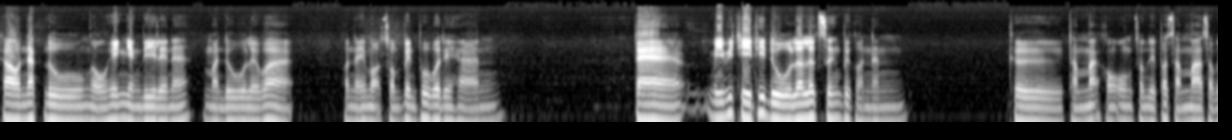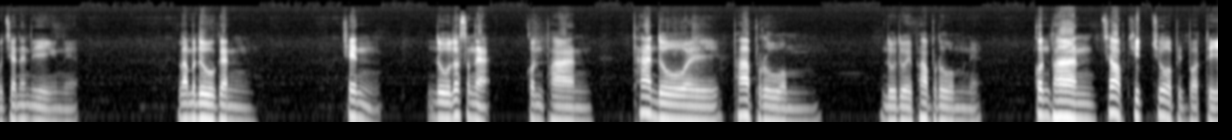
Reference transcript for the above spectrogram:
เขานักดูโง่เฮงอย่างดีเลยนะ มาดูเลยว่าคนไหนเหมาะสมเป็นผู้บริหาร แต่มีวิธีที่ดูแล้วลึกซึ้งไปกว่านนั้น คือธรรมะขององค์สมเด็จพระสัมมาสัมพุทธเจ้านั่นเองเนี่ยเรามาดูกัน เช่นดูลักษณะคนพาลถ้าโดยภาพรวม ดูโดยภาพรวมเนี่ยคนพาลชอบคิดชั่วเป็นปกติ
